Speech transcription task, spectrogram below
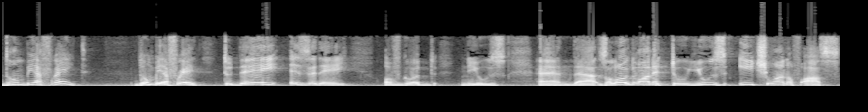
Don't be afraid. Don't be afraid. Today is the day of good news. And uh, the Lord wanted to use each one of us.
